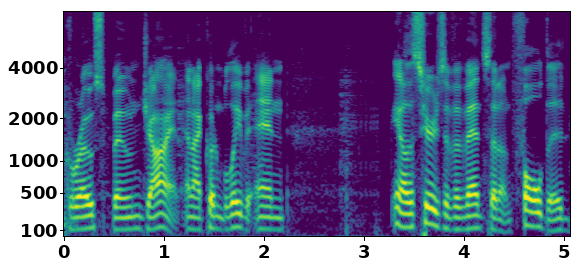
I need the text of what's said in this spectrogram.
gross boone giant, and I couldn't believe it. And you know, the series of events that unfolded,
